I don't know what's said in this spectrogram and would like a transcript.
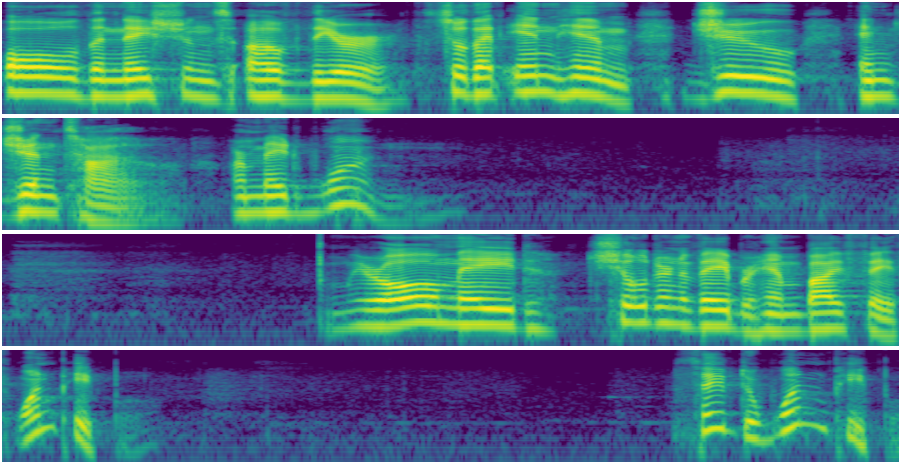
all the nations of the earth, so that in him Jew and Gentile are made one. We are all made children of Abraham by faith, one people. Saved to one people,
